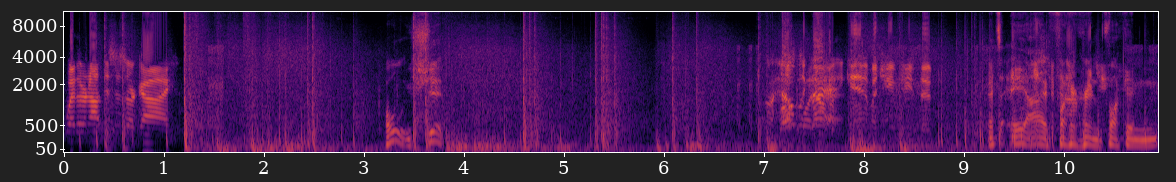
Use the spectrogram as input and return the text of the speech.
whether or not this is our guy. Holy shit. Oh, hell with that. You can't hit my GMG, shit. That's AI firing fucking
